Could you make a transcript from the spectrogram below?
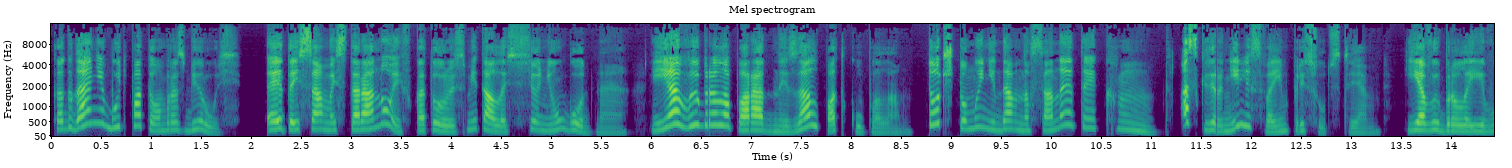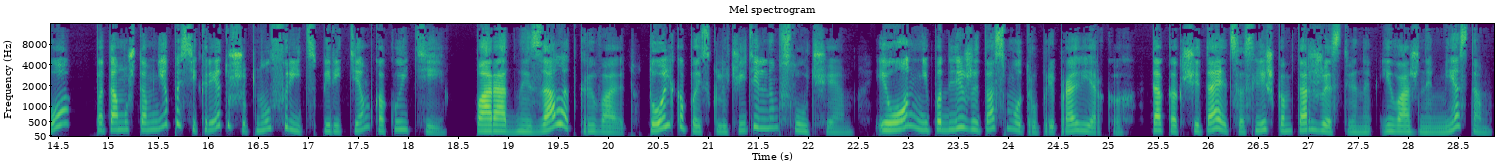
Когда-нибудь потом разберусь. Этой самой стороной, в которую сметалось все неугодное, я выбрала парадный зал под куполом. Тот, что мы недавно с Анетой, хм, осквернили своим присутствием. Я выбрала его, потому что мне по секрету шепнул Фриц перед тем, как уйти. Парадный зал открывают только по исключительным случаям, и он не подлежит осмотру при проверках, так как считается слишком торжественным и важным местом,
